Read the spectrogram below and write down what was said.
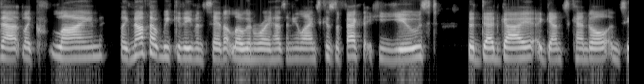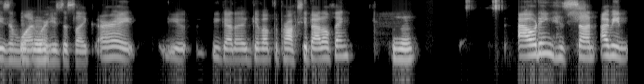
that like line like not that we could even say that logan roy has any lines because the fact that he used the dead guy against kendall in season one where he's just like all right you you gotta give up the proxy battle thing Mhm. outing his son i mean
